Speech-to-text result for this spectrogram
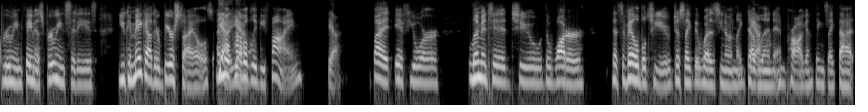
brewing, famous brewing cities, you can make other beer styles and Yeah, they'll yeah. probably be fine. Yeah. But if you're limited to the water that's available to you, just like it was, you know, in like Yeah. Dublin and Prague and things like that,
